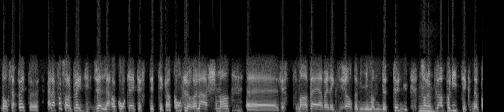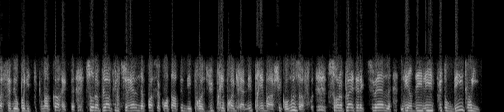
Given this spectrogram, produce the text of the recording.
Donc, ça peut être euh, à la fois sur le plan individuel, la reconquête esthétique, en contre le relâchement euh, ben, l'exigence d'un minimum de tenue. Sur le hmm. plan politique, ne pas céder au politiquement correct. Sur le plan culturel, ne pas se contenter des produits préprogrammés, pré-bâchés qu'on nous offre. Sur le plan intellectuel, lire des livres plutôt que des tweets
